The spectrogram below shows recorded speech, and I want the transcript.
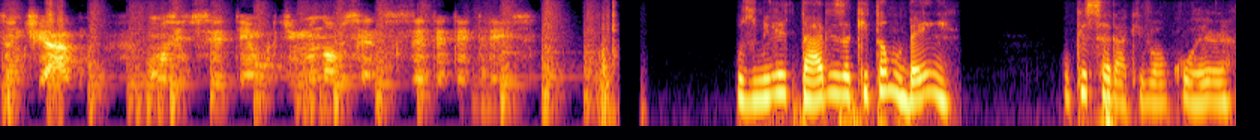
Santiago, 11 de setembro de 1973. Os militares aqui também. O que será que vai ocorrer?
